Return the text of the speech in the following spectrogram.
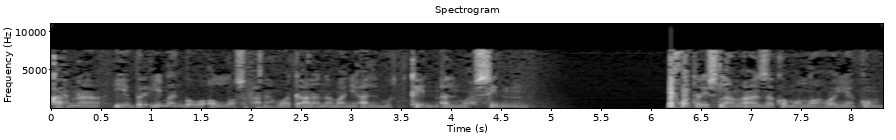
karena ia beriman bahwa Allah Subhanahu wa taala namanya Al-Mutqin Al-Muhsin. Ikhwatul Islam azakumullah wa iyyakum.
